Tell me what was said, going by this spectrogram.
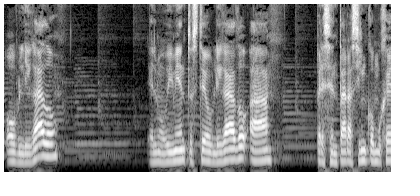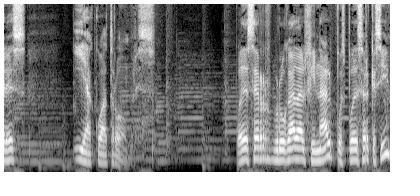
obligado, el movimiento esté obligado a presentar a cinco mujeres y a cuatro hombres. ¿Puede ser Brugada al final? Pues puede ser que sí.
